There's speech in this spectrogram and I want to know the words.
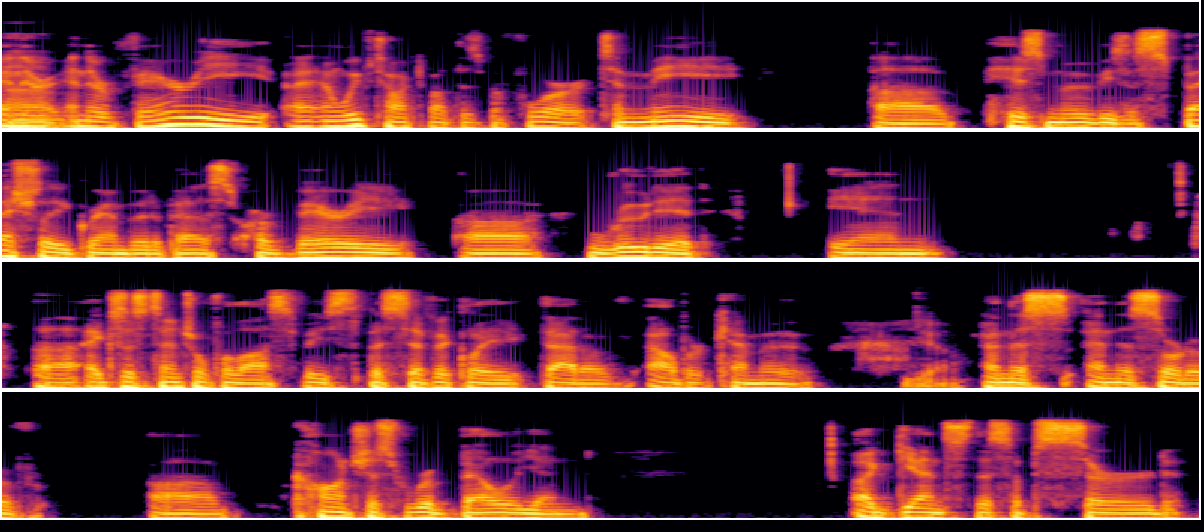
And they're Um, and they're very and we've talked about this before. To me uh his movies especially grand budapest are very uh rooted in uh existential philosophy specifically that of albert camus. Yeah. and this and this sort of uh conscious rebellion against this absurd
